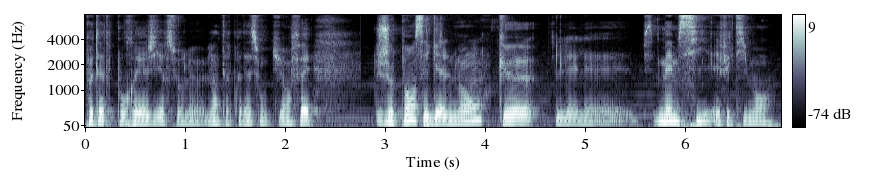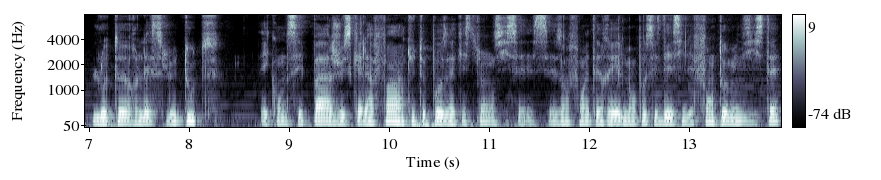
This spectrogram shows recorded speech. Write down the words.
Peut-être pour réagir sur l'interprétation que tu en fais, je pense également que même si effectivement l'auteur laisse le doute et qu'on ne sait pas jusqu'à la fin, tu te poses la question si ces enfants étaient réellement possédés, si les fantômes existaient,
